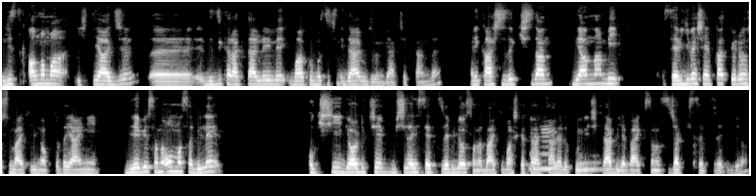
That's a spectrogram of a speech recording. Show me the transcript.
risk almama ihtiyacı e, dizi karakterleriyle bağ kurması için ideal bir durum gerçekten de. Hani karşıdaki kişiden bir yandan bir sevgi ve şefkat görüyorsun belki bir noktada. Yani birebir sana olmasa bile o kişiyi gördükçe bir şeyler hissettirebiliyor sana. Belki başka karakterlerle kurduğu ilişkiler bile belki sana sıcak hissettirebiliyor.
